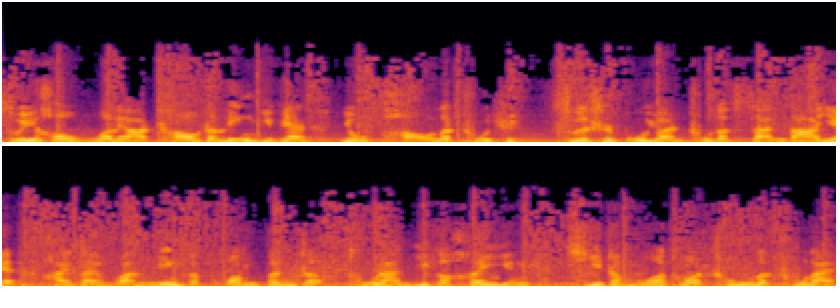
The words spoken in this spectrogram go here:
随后我俩朝着另一边又跑了出去。此时不远处的三大爷还在玩命的狂奔着，突然一个黑影骑着摩托冲了出来，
